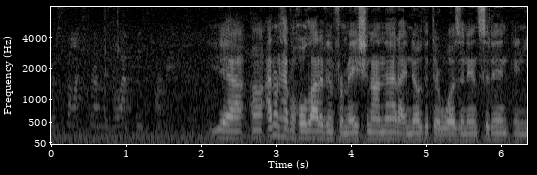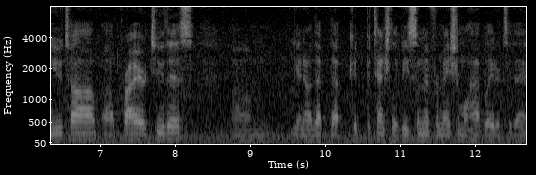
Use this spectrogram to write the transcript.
response from the Moab Police Department? Yeah, uh, I don't have a whole lot of information on that. I know that there was an incident in Utah uh, prior to this. Um, you know, that, that could potentially be some information we'll have later today.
